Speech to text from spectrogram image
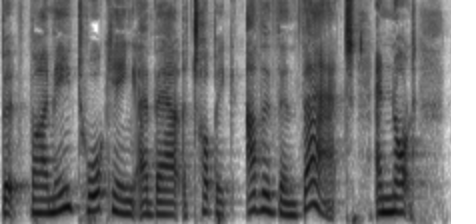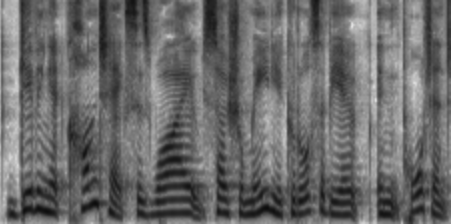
But by me talking about a topic other than that and not giving it context is why social media could also be an important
